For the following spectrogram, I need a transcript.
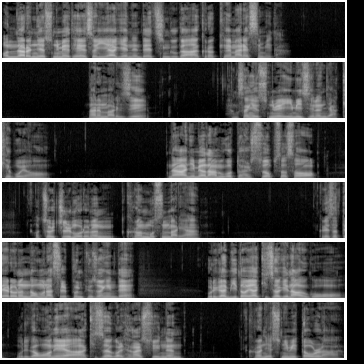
어느 날은 예수님에 대해서 이야기했는데 친구가 그렇게 말했습니다. 나는 말이지, 항상 예수님의 이미지는 약해 보여. 나 아니면 아무것도 할 수 없어서 어쩔 줄 모르는 그런 모습 말이야. 그래서 때로는 너무나 슬픈 표정인데 우리가 믿어야 기적이 나오고 우리가 원해야 기적을 행할 수 있는 그런 예수님이 떠올라.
